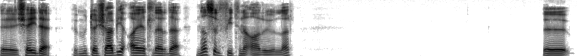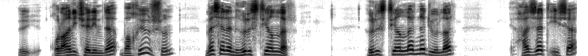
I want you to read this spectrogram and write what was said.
e, şeyde e, müteşabih ayetlerde nasıl fitne arıyorlar? E, e, Kur'an-ı Kerim'de bakıyorsun mesela Hristiyanlar Hristiyanlar ne diyorlar? Hazret İsa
